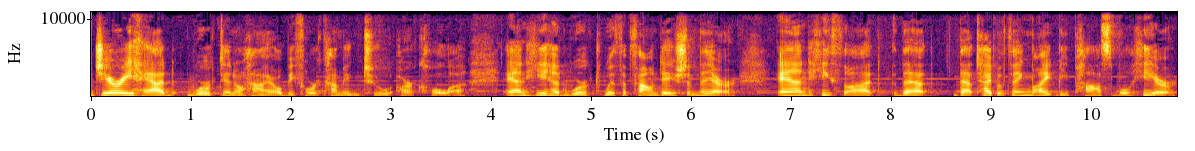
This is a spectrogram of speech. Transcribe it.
Jerry had worked in Ohio before coming to Arcola, and he had worked with a foundation there. And he thought that that type of thing might be possible here.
